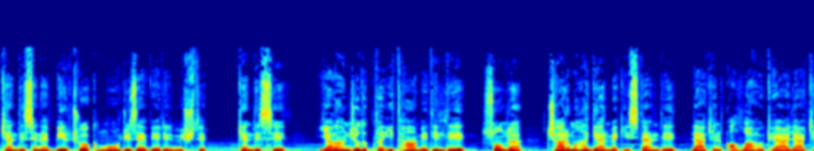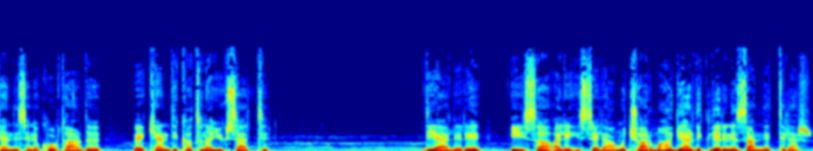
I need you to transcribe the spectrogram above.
Kendisine birçok mucize verilmişti. Kendisi yalancılıkla itham edildi, sonra çarmıha germek istendi, lakin Allahu Teala kendisini kurtardı ve kendi katına yükseltti. Diğerleri İsa aleyhisselamı çarmıha gerdiklerini zannettiler.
